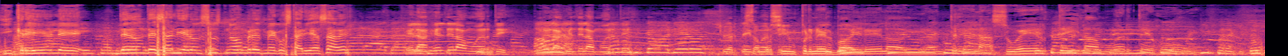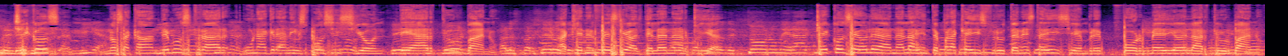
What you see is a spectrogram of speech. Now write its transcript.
increíble. ¿De dónde salieron sus nombres? Me gustaría saber. El ángel de la muerte, el ángel de la muerte. Suerte y Estamos siempre en el baile de la vida, entre la suerte y la muerte, joven. Chicos, nos acaban de mostrar una gran exposición de arte urbano aquí en el Festival de la Anarquía. ¿Qué consejo le dan a la gente para que disfruten este diciembre por medio del arte urbano?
